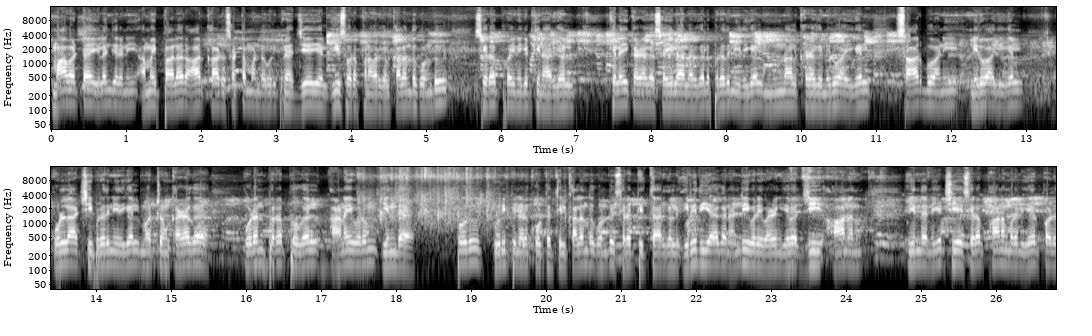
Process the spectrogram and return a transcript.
மாவட்ட இளைஞரணி அமைப்பாளர் ஆற்காடு சட்டமன்ற உறுப்பினர் ஜே. எல். ஈஸ்வரப்பன் அவர்கள் கலந்து கொண்டு சிறப்புரை நிகழ்த்தினார்கள். கிளை கழக செயலாளர்கள் பிரதிநிதிகள் முன்னாள் கழக நிர்வாகிகள் சார்பு அணி நிர்வாகிகள் உள்ளாட்சி பிரதிநிதிகள் மற்றும் கழக உடன்பிறப்புகள் அனைவரும் இந்த பொது உறுப்பினர் கூட்டத்தில் கலந்து கொண்டு சிறப்பித்தார்கள். இறுதியாக நன்றி உரை வழங்கியவர் ஜி. ஆனந்த். இந்த நிகழ்ச்சியை சிறப்பான முறையில் ஏற்பாடு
